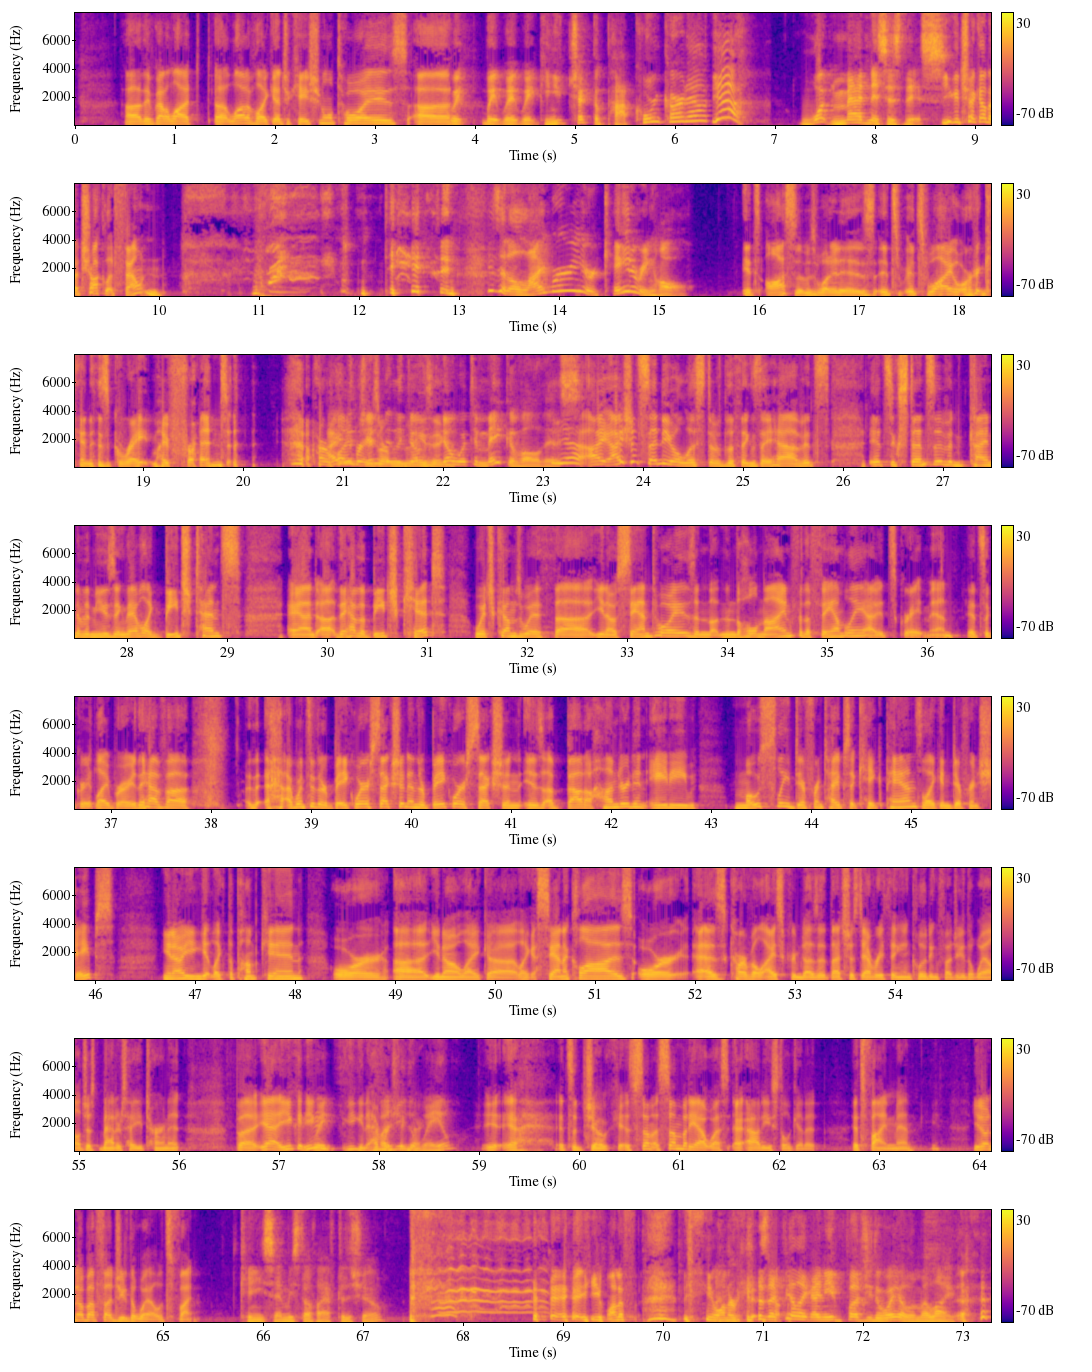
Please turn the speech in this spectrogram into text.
Uh, they've got a lot a lot of like educational toys. Uh, Wait, wait, wait, wait. Can you check the popcorn cart out? yeah, What madness is this? you could check out a chocolate fountain. is, it a library or a catering hall? It's awesome, is what it is. It's it's why Oregon is great, my friend. Our I libraries are amazing. don't know what to make of all this. Yeah, I, I should send you a list of the things they have. It's it's extensive and kind of amusing. They have like beach tents, and uh, they have a beach kit which comes with uh, you know sand toys and, and the whole nine for the family. Uh, It's great, man. It's a great library. They have. Uh, I went through their bakeware section, and their bakeware section is about 180 mostly different types of cake pans, like in different shapes. You know, you can get like the pumpkin, or uh, you know, like uh, like a Santa Claus, or as Carvel ice cream does it. That's just everything, including Fudgie the whale. It just matters how you turn it. But yeah, you could you Wait, can, you can everything. Fudgie the there. whale? Yeah, it's a joke. It's some somebody out west, out east will get it. It's fine, man. You don't know about Fudgie the whale. It's fine. Can you send me stuff after the show? you want to you want to read it? Because I feel like I need Fudgie the whale in my life.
